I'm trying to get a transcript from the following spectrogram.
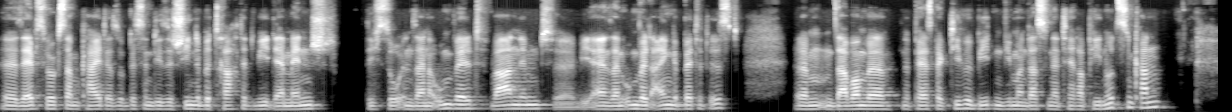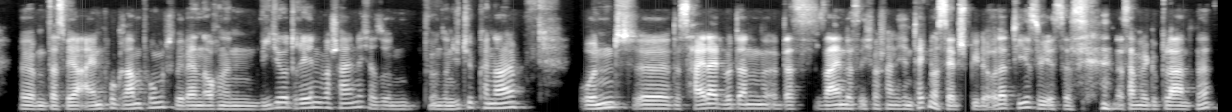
äh, Selbstwirksamkeit, der so ein bisschen diese Schiene betrachtet, wie der Mensch sich so in seiner Umwelt wahrnimmt, äh, wie er in seine Umwelt eingebettet ist. Ähm, da wollen wir eine Perspektive bieten, wie man das in der Therapie nutzen kann. Ähm, das wäre ein Programmpunkt. Wir werden auch ein Video drehen wahrscheinlich, also für unseren YouTube-Kanal. Und äh, das Highlight wird dann das sein, dass ich wahrscheinlich ein Techno-Set spiele, oder Thies? Wie ist das? Das haben wir geplant, ne?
